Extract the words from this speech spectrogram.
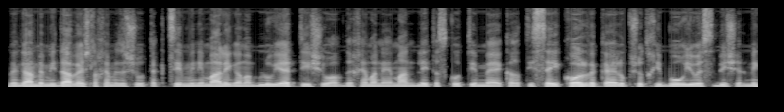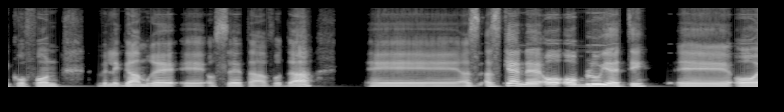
וגם במידה ויש לכם איזשהו תקציב מינימלי, גם הבלו יטי, שהוא עבדכם הנאמן, בלי התעסקות עם אה, כרטיסי קול וכאלו, פשוט חיבור USB של מיקרופון, ולגמרי אה, עושה את העבודה. אז, אז כן, או, או בלו יטי, או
